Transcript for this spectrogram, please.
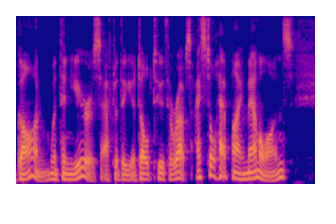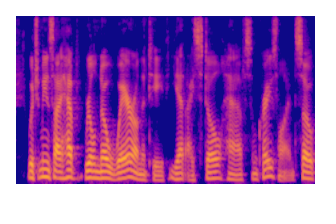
gone within years after the adult tooth erupts. I still have my mamelons, which means I have real no wear on the teeth, yet I still have some crazed lines. So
